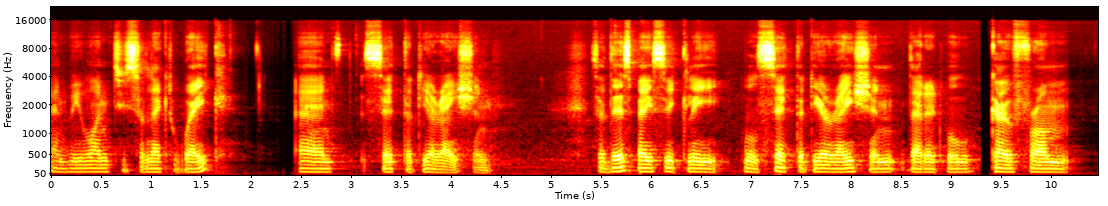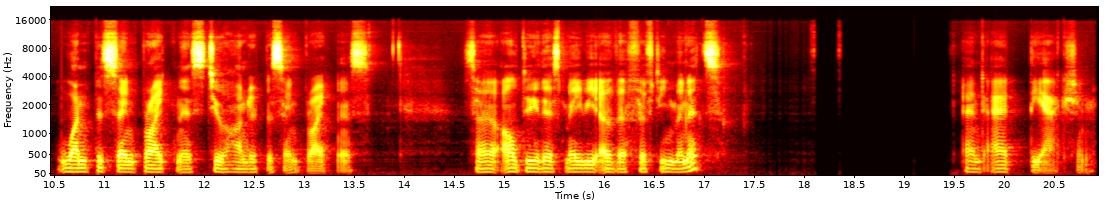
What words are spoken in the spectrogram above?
And we want to select wake and set the duration. So this basically will set the duration that it will go from 1% brightness to 100% brightness. So I'll do this maybe over 15 minutes and add the action.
